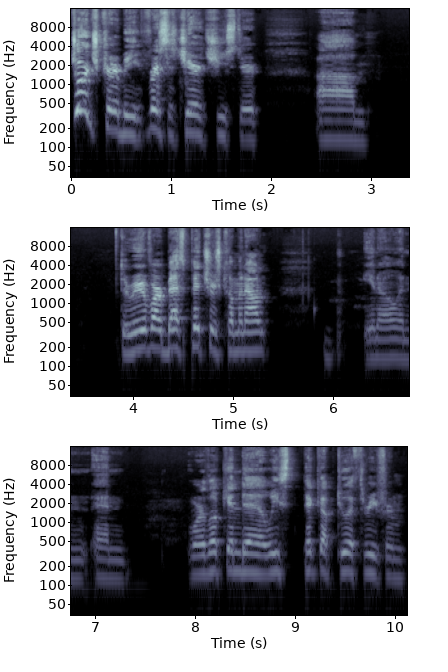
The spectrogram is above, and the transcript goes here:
George Kirby versus Jared Shuster. Um, three of our best pitchers coming out, you know, and and we're looking to at least pick up two or three from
